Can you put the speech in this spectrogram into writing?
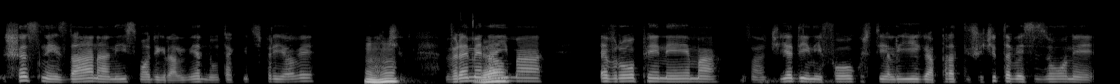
16 dana nismo odigrali nijednu utakmicu prije ove. mm vremena ima, Evrope nema, znači jedini fokus je liga, pratiš čitave sezone,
